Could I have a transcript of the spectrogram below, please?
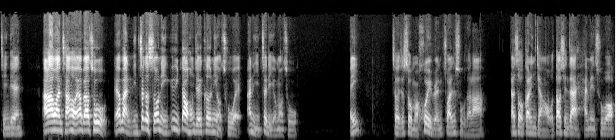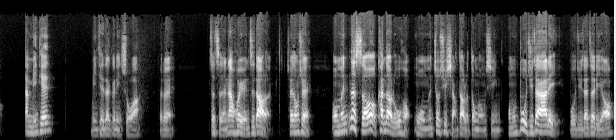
今天啊，拉完长红要不要出？要不然你这个时候你遇到宏杰科，你有出哎、欸？啊，你这里有没有出？哎、这个就是我们会员专属的啦。但是我跟你讲哦，我到现在还没出哦。但明天，明天再跟你说啊，对不对？这只能让会员知道了。所以同学，我们那时候看到儒鸿，我们就去想到了东隆星。我们布局在哪里？布局在这里哦，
